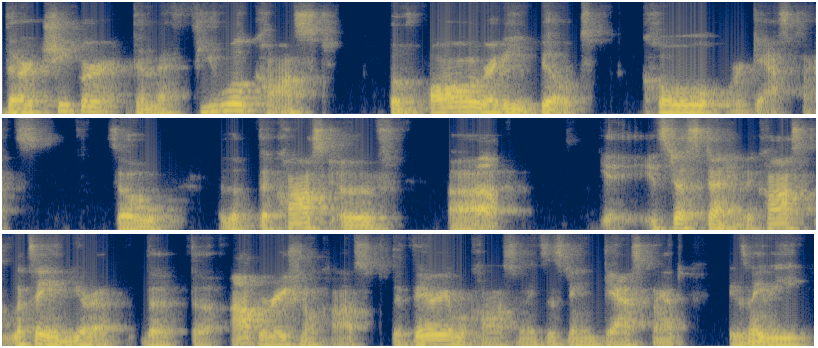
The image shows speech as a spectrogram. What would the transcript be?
that are cheaper than the fuel cost of already built coal or gas plants. So the, the cost of uh, it's just stunning. The cost, let's say in Europe, the, the operational cost, the variable cost of an existing gas plant is maybe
